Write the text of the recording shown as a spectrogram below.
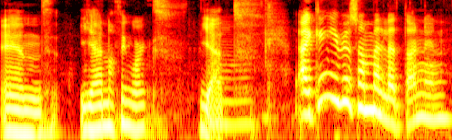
And yeah, nothing works yet. I can give you some melatonin.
